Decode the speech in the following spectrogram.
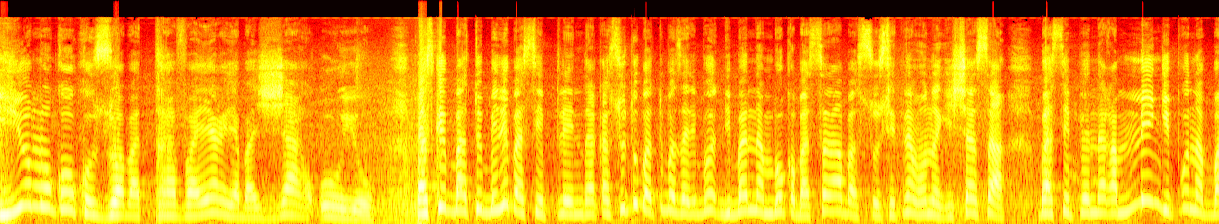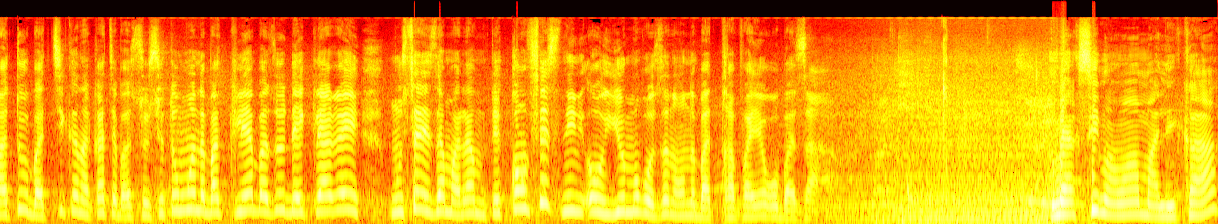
yo moko kozwa batravailleur ya bajare oyo parce que bato ebele base plendraka surtout bato bazali libanda mboka basalaka basociété na bango na kinshasa base plendraka mingi mpo na bato oyo batika na kati ya basociété omona baclient bazodeklare mosala eza malamu te confiance nini oyo yo moko oza na ngo na batravailleur oyo baza merci mama malika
